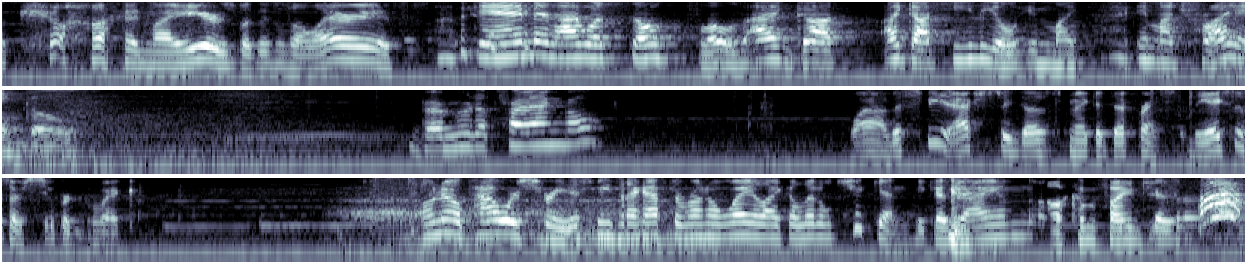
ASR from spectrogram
Oh god, in my ears, but this is hilarious. Damn it! I was so close. I got I got Helio in my in my triangle. Bermuda Triangle? Wow, this speed actually does make a difference. The aces are super quick. Oh no, power's free. This means I have to run away like a little chicken because I am I'll come find you. because I,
